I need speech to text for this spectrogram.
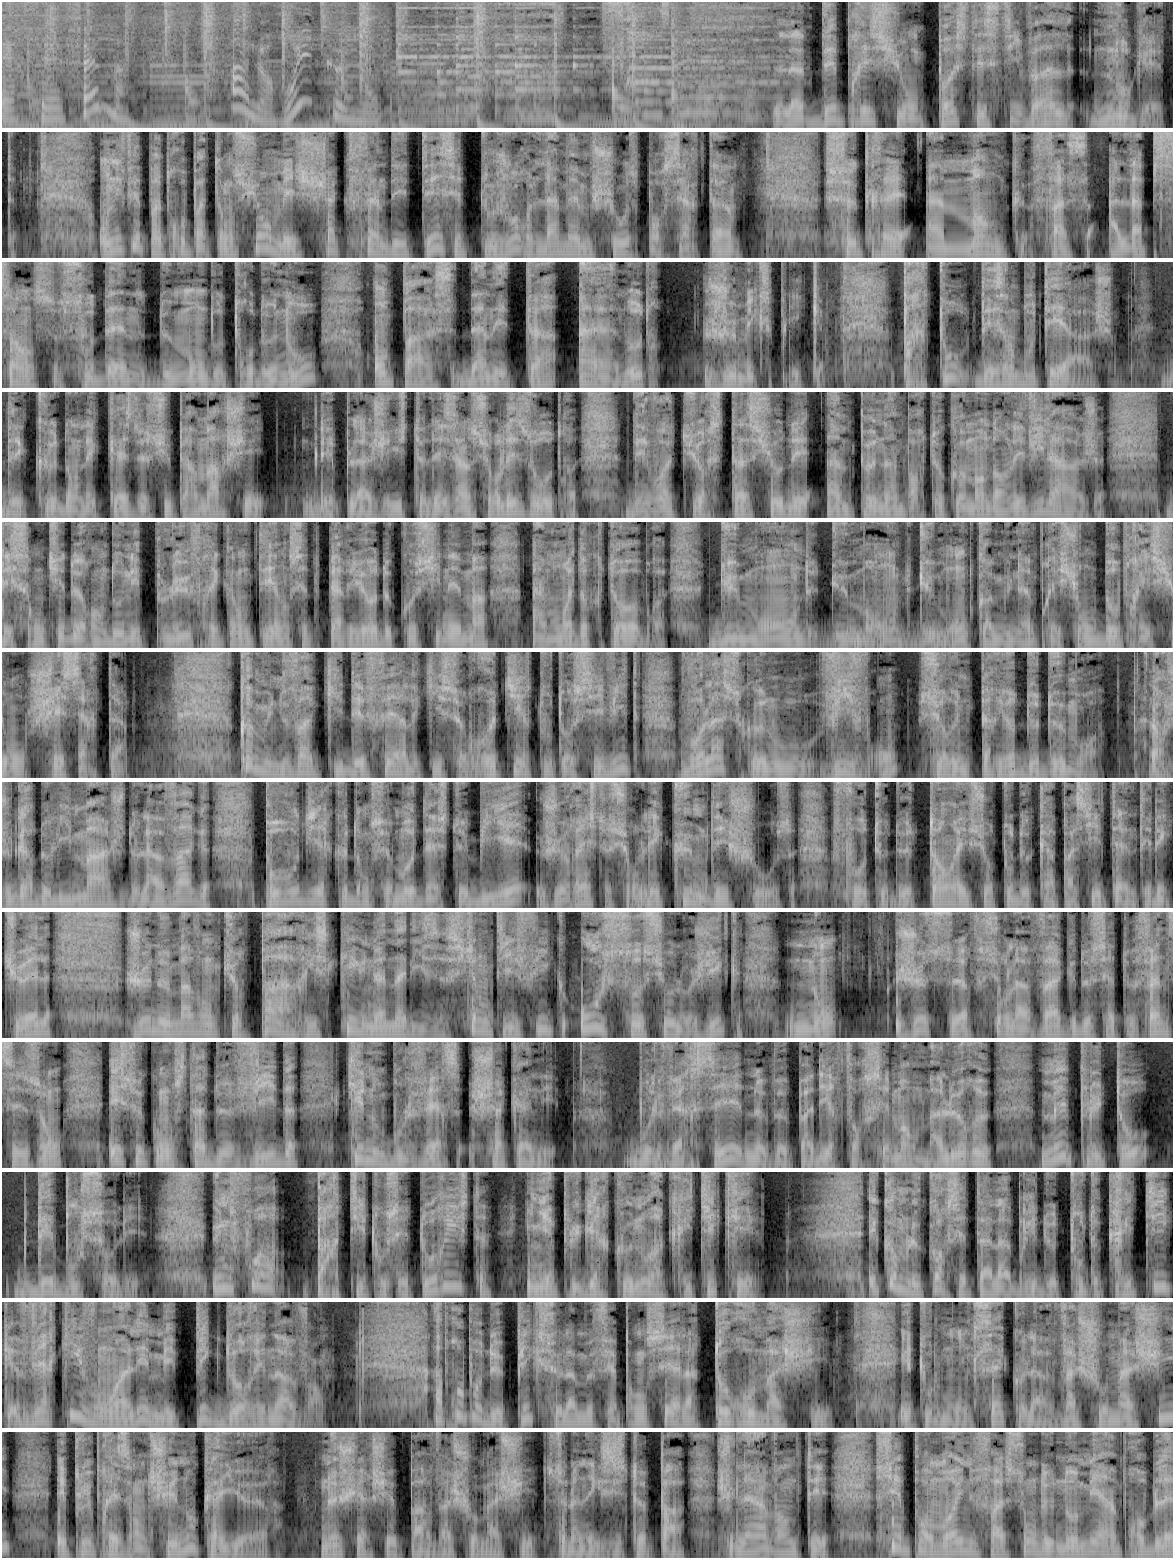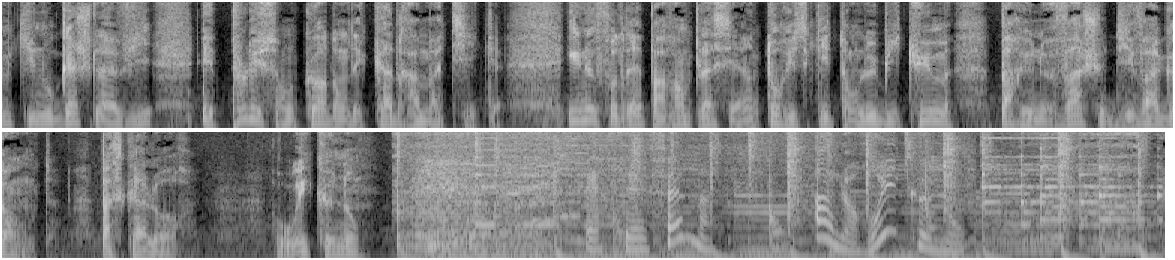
RCFM Alors oui que non. La dépression post-estivale nous guette. On n'y fait pas trop attention, mais chaque fin d'été, c'est toujours la même chose pour certains. Se crée un manque face à l'absence soudaine de monde autour de nous. On passe d'un état à un autre je m'explique. Partout, des embouteillages, des queues dans les caisses de supermarchés, des plagistes les uns sur les autres, des voitures stationnées un peu n'importe comment dans les villages, des sentiers de randonnée plus fréquentés en cette période qu'au cinéma un mois d'octobre, du monde, du monde, du monde comme une impression d'oppression chez certains. Comme une vague qui déferle et qui se retire tout aussi vite, voilà ce que nous vivrons sur une période de deux mois. Alors je garde l'image de la vague pour vous dire que dans ce modeste billet, je reste sur l'écume des choses. Faute de temps et surtout de capacité intellectuelle, je ne m'aventure pas à risquer une analyse scientifique ou sociologique. Non, je surfe sur la vague de cette fin de saison et ce constat de vide qui nous bouleverse chaque année. Bouleversé ne veut pas dire forcément malheureux, mais plutôt déboussolé. Une fois partis tous ces touristes, il n'y a plus guère que nous à critiquer. Et comme le corps est à l'abri de toute critique, vers qui vont aller mes pics dorénavant? À propos de pics, cela me fait penser à la tauromachie. Et tout le monde sait que la vachomachie est plus présente chez nous qu'ailleurs. Ne cherchez pas vachomachie, cela n'existe pas, je l'ai inventé. C'est pour moi une façon de nommer un problème qui nous gâche la vie, et plus encore dans des cas dramatiques. Il ne faudrait pas remplacer un touriste quittant le bitume par une vache divagante. Parce qu'alors, oui que non. RCFM Alors oui que non.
